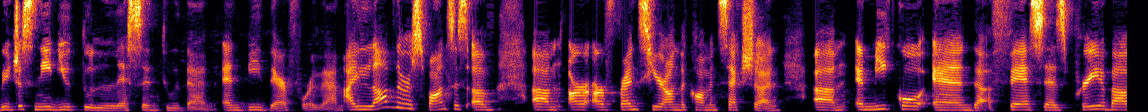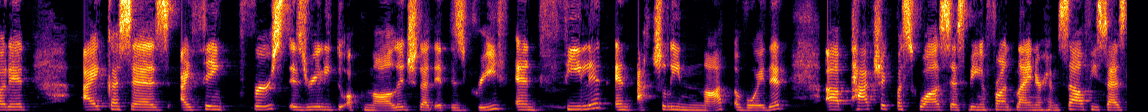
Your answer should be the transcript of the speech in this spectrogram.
They just need you to listen to them and be there for them. I love the responses of um, our, our friends here on the comment section. Um, Emiko and Fe says, pray about it. Aika says, I think first is really to acknowledge that it is grief and feel it and actually not avoid it. Uh, Patrick Pasquale says, being a frontliner himself, he says,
